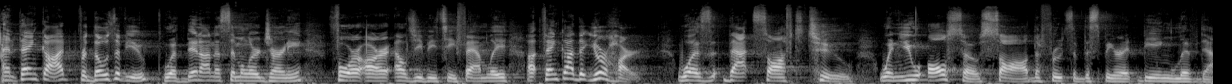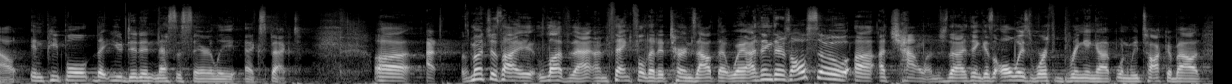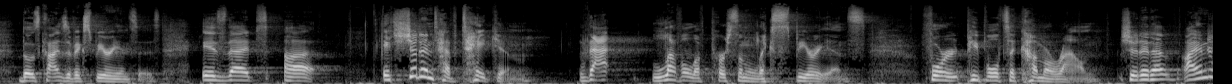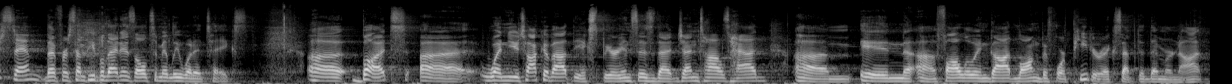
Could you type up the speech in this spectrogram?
And thank God for those of you who have been on a similar journey for our LGBT family. Uh, thank God that your heart was that soft too when you also saw the fruits of the Spirit being lived out in people that you didn't necessarily expect. Uh, as much as I love that, I'm thankful that it turns out that way. I think there's also uh, a challenge that I think is always worth bringing up when we talk about those kinds of experiences is that uh, it shouldn't have taken that level of personal experience for people to come around. Should it have? I understand that for some people that is ultimately what it takes. Uh, but uh, when you talk about the experiences that Gentiles had um, in uh, following God long before Peter accepted them or not,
